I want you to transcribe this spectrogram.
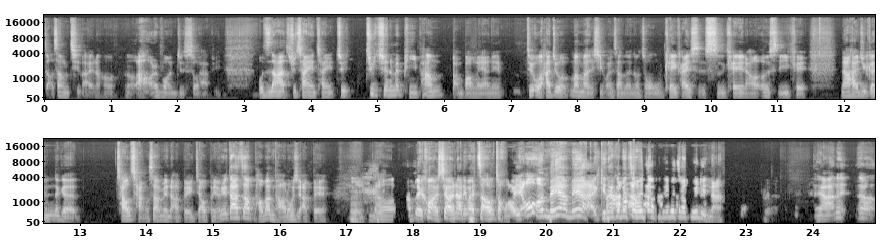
早上起来，然后啊，everyone just so happy。我只让他去参与参与，去去去那边乒乓棒棒的呀那，结果他就慢慢喜欢上的那种，从五 K 开始，十 K，然后二十一 K，然后还去跟那个。操场上面的阿伯交朋友，因为大家知道跑慢跑的东西阿伯，嗯，然后阿伯看完校园那里外照做华裔，哦，没啊没啊，来给他这边做一照，给他招归零呐。哎呀，那那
